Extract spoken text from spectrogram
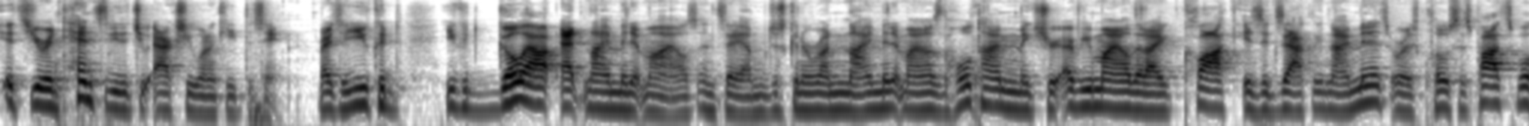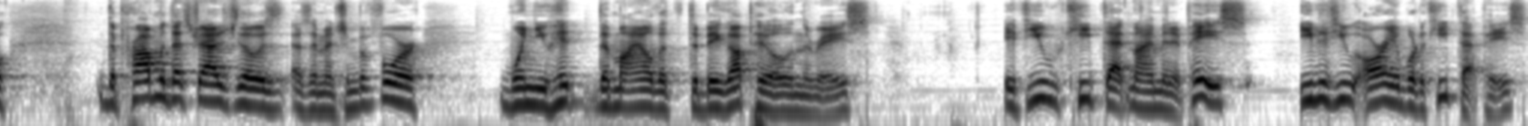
it's your intensity that you actually want to keep the same, right? So you could you could go out at nine minute miles and say I'm just going to run nine minute miles the whole time and make sure every mile that I clock is exactly nine minutes or as close as possible. The problem with that strategy though is, as I mentioned before, when you hit the mile that's the big uphill in the race, if you keep that nine minute pace, even if you are able to keep that pace,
